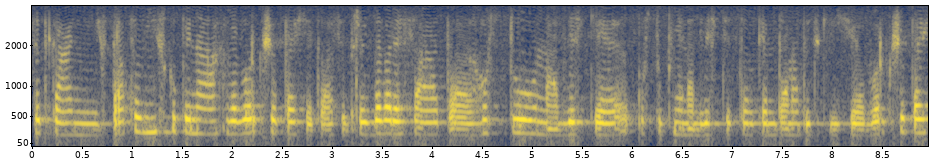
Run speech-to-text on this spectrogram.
setkání v pracovních skupinách, ve workshopech, je to asi přes 90 hostů na 200, postupně na 200 celkem tematických workshopech.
